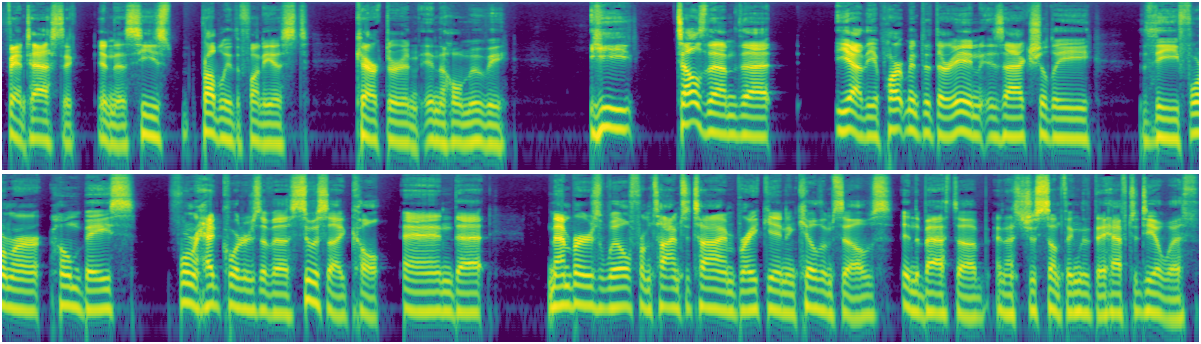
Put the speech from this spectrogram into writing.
fantastic in this. He's probably the funniest character in in the whole movie. He tells them that yeah, the apartment that they're in is actually the former home base, former headquarters of a suicide cult, and that members will from time to time break in and kill themselves in the bathtub, and that's just something that they have to deal with.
